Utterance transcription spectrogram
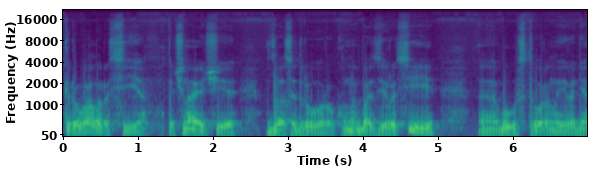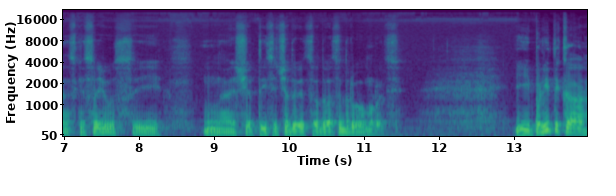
керувала Росія, починаючи з 22-го року. На базі Росії е, був створений Радянський Союз і ще в 1922 році. І політика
